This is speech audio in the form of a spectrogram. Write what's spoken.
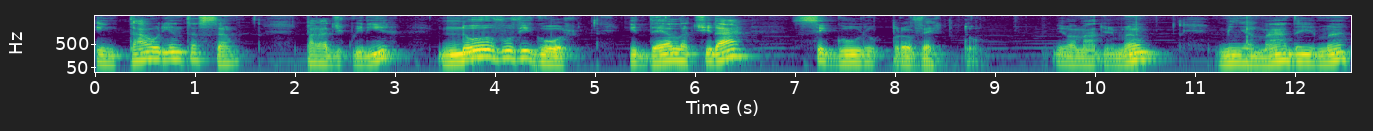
em tal orientação para adquirir novo vigor e dela tirar seguro proveito. Meu amado irmão, minha amada irmã,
